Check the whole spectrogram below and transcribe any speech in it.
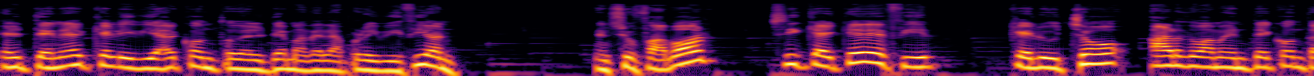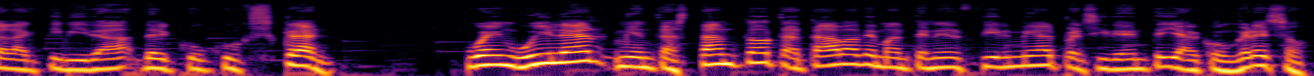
el tener que lidiar con todo el tema de la prohibición. En su favor, sí que hay que decir que luchó arduamente contra la actividad del Ku Klux Klan. Wayne Wheeler, mientras tanto, trataba de mantener firme al presidente y al Congreso,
